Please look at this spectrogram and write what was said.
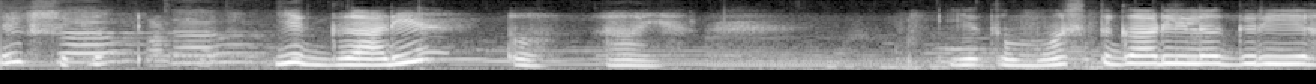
एक सेकंड ये गाड़ी है? ओ हाँ यार ये तो मस्त गाड़ी लग रही है।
